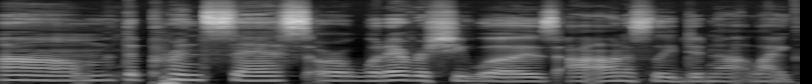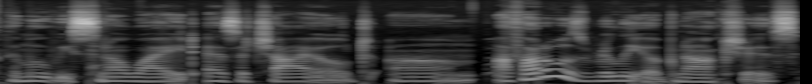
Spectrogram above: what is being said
um, the princess, or whatever she was. I honestly did not like the movie Snow White as a child. Um, I thought it was really obnoxious.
